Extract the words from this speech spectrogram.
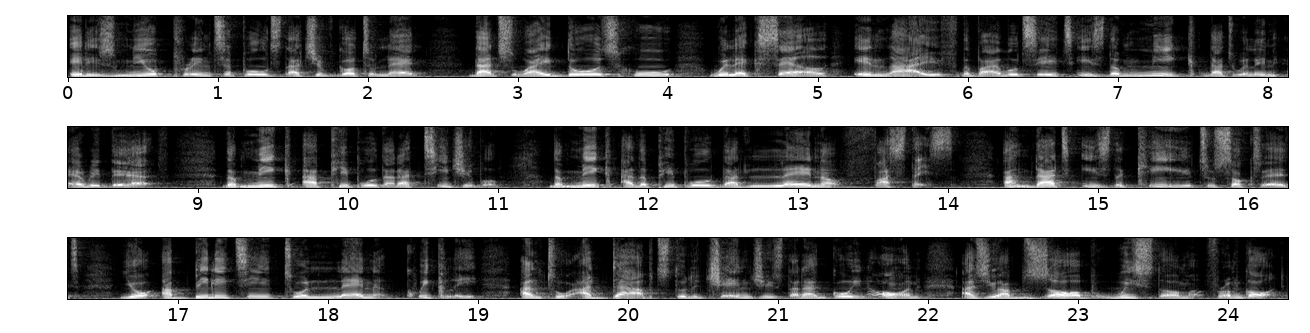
It is new principles that you've got to learn. That's why those who will excel in life, the Bible says, is the meek that will inherit the earth. The meek are people that are teachable. The meek are the people that learn fastest. And that is the key to success your ability to learn quickly and to adapt to the changes that are going on as you absorb wisdom from God.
